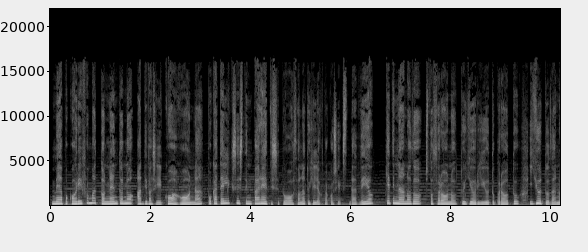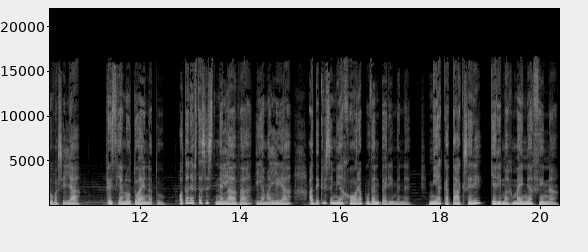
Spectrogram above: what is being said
με αποκορύφωμα τον έντονο αντιβασιλικό αγώνα που κατέληξε στην παρέτηση του Όθωνα το 1862 και την άνοδο στο θρόνο του Γεωργίου του Πρώτου, γιου του Δανού βασιλιά, Χριστιανού του Ένατου. Όταν έφτασε στην Ελλάδα, η Αμαλία αντίκρισε μια χώρα που δεν περίμενε. Μια κατάξερη και ρημαγμένη Αθήνα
